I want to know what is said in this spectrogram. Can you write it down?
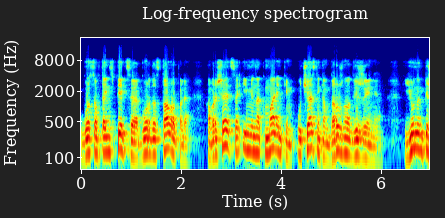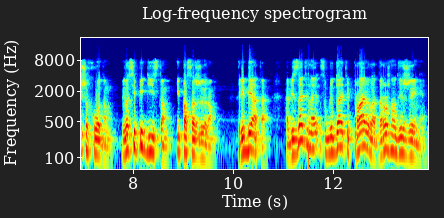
Госавтоинспекция города Ставрополя обращается именно к маленьким участникам дорожного движения, юным пешеходам, велосипедистам и пассажирам. Ребята, обязательно соблюдайте правила дорожного движения.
